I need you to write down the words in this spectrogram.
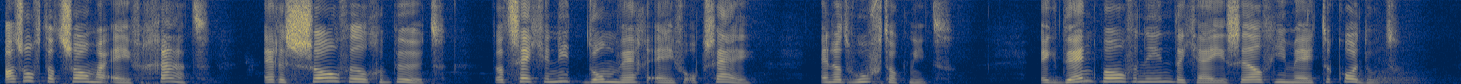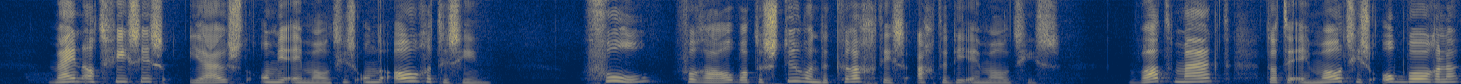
Alsof dat zomaar even gaat. Er is zoveel gebeurd. Dat zet je niet domweg even opzij. En dat hoeft ook niet. Ik denk bovendien dat jij jezelf hiermee tekort doet. Mijn advies is juist om je emoties onder ogen te zien. Voel vooral wat de stuwende kracht is achter die emoties. Wat maakt dat de emoties opborrelen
